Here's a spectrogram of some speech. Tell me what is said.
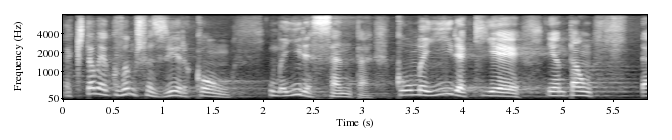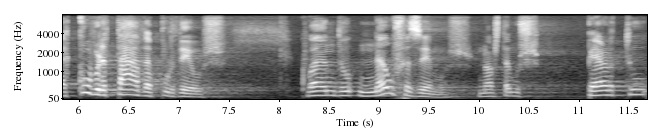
A questão é o que vamos fazer com uma ira santa, com uma ira que é então acobertada por Deus. Quando não o fazemos, nós estamos perto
